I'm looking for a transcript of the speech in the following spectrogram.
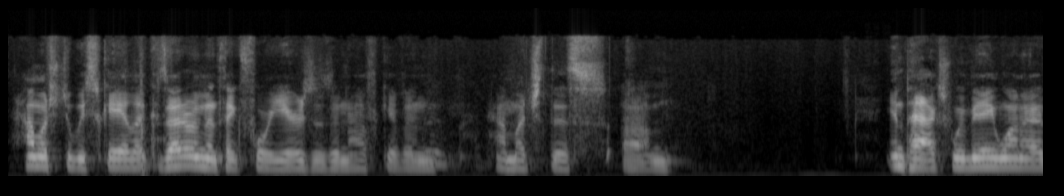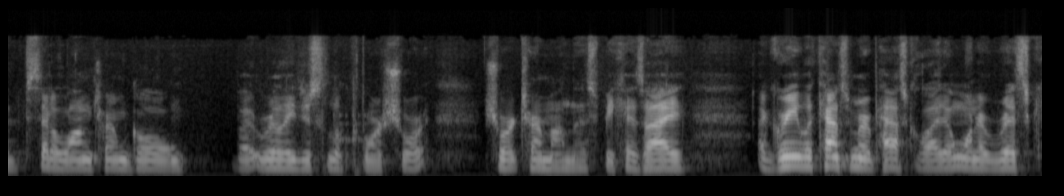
how much do we scale it? Because I don't even think four years is enough, given how much this um, impacts. We may want to set a long-term goal, but really just look more short short term on this because I agree with Councilmember Pascal. I don't want to risk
